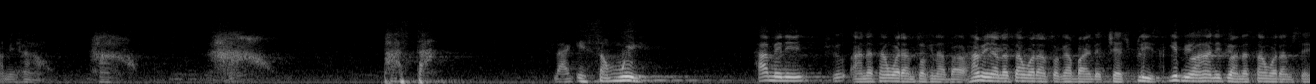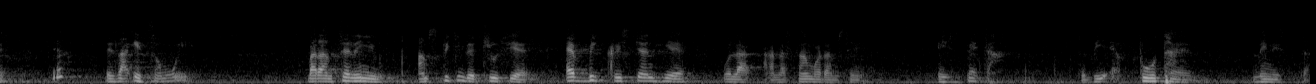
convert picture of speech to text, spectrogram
I mean, how? How? How? Pastor? Like, in some way. How many understand what I'm talking about? How many understand what I'm talking about in the church? Please, give me your hand if you understand what I'm saying. Yeah? It's like, it's some way. But I'm telling you, I'm speaking the truth here. Every Christian here will understand what I'm saying. It's better to be a full-time minister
